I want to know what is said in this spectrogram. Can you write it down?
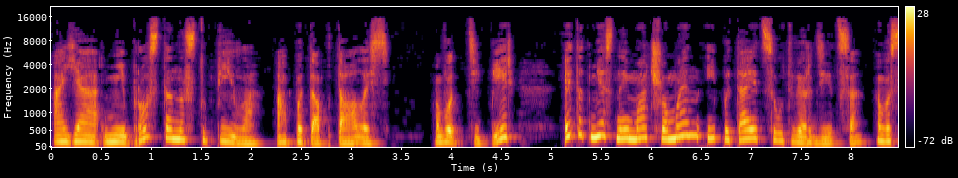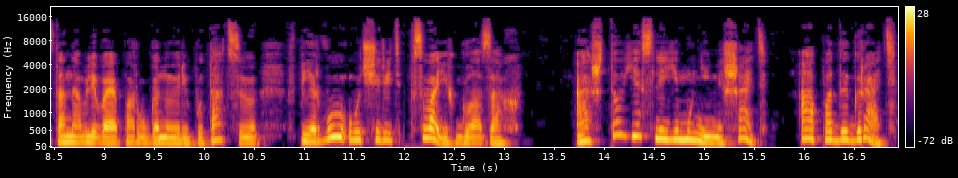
А я не просто наступила, а потопталась. Вот теперь этот местный мачо-мен и пытается утвердиться, восстанавливая поруганную репутацию в первую очередь в своих глазах. А что, если ему не мешать, а подыграть?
